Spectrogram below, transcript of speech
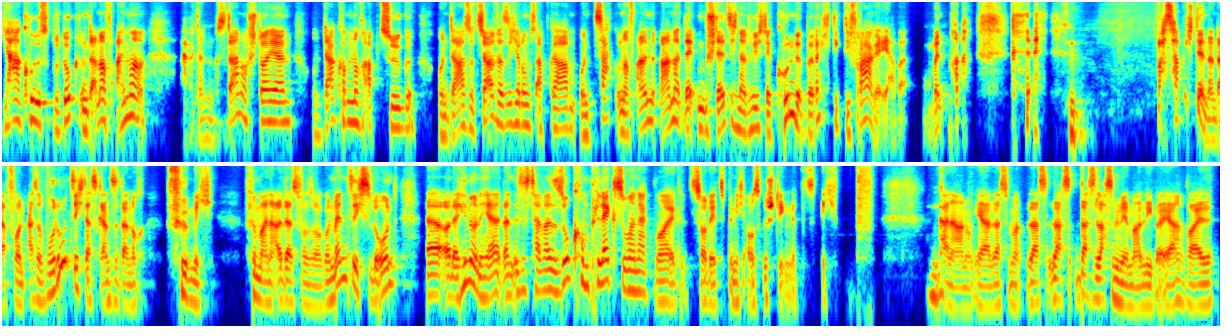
ja, cooles Produkt und dann auf einmal, aber dann muss da noch Steuern und da kommen noch Abzüge und da Sozialversicherungsabgaben und zack und auf einmal stellt sich natürlich der Kunde berechtigt die Frage, ja, aber Moment mal, was habe ich denn dann davon? Also wo lohnt sich das Ganze dann noch für mich, für meine Altersvorsorge? Und wenn es sich lohnt äh, oder hin und her, dann ist es teilweise so komplex, wo man sagt, boah, sorry, jetzt bin ich ausgestiegen, jetzt ich, pff, hm. keine Ahnung, ja, das, das, das, das lassen wir mal lieber, ja, weil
